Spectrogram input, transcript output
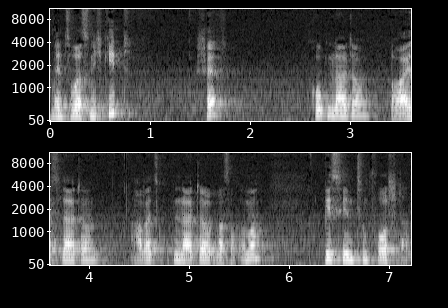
Wenn es sowas nicht gibt, Chef, Gruppenleiter, Bereichsleiter, Arbeitsgruppenleiter, was auch immer, bis hin zum Vorstand.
